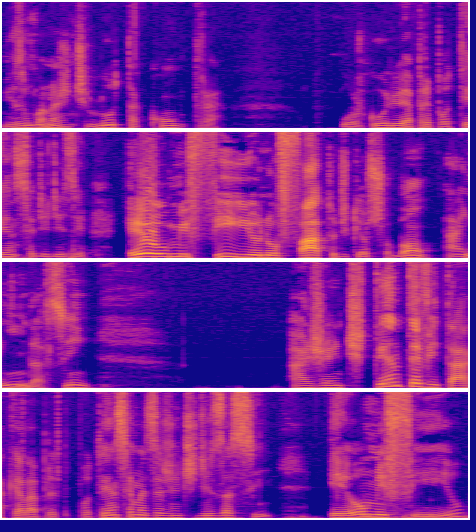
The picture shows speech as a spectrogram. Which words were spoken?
mesmo quando a gente luta contra o orgulho e a prepotência de dizer eu me fio no fato de que eu sou bom, ainda assim, a gente tenta evitar aquela prepotência, mas a gente diz assim: eu me fio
